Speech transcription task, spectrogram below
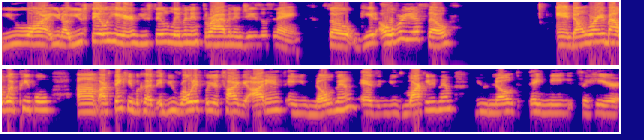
you are, you know, you still here, you still living and thriving in Jesus' name. So get over yourself and don't worry about what people um, are thinking because if you wrote it for your target audience and you know them as you've marketed them, you know they need to hear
